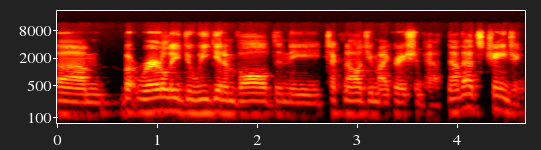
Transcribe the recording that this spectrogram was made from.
Um, but rarely do we get involved in the technology migration path. Now that's changing.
